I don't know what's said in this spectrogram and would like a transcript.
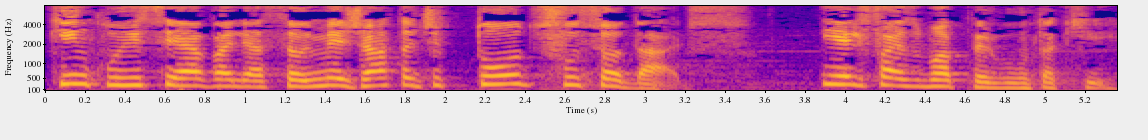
que incluísse a avaliação imediata de todos os funcionários. E ele faz uma pergunta aqui:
